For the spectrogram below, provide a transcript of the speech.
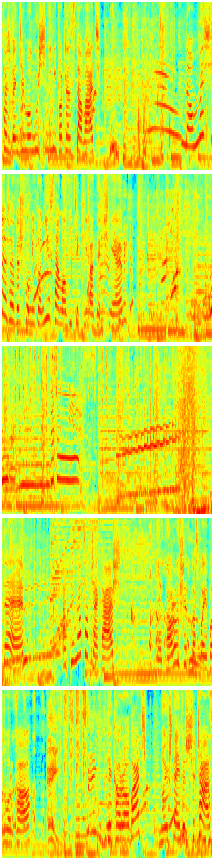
Ktoś będzie mógł się nimi poczęstować. No, myślę, że wyszło mi to niesamowicie klimatycznie. Den, a ty na co czekasz? Dekoruj szybko swoje podwórko. Ej! Bingo! Dekorować? No już najwyższy czas.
